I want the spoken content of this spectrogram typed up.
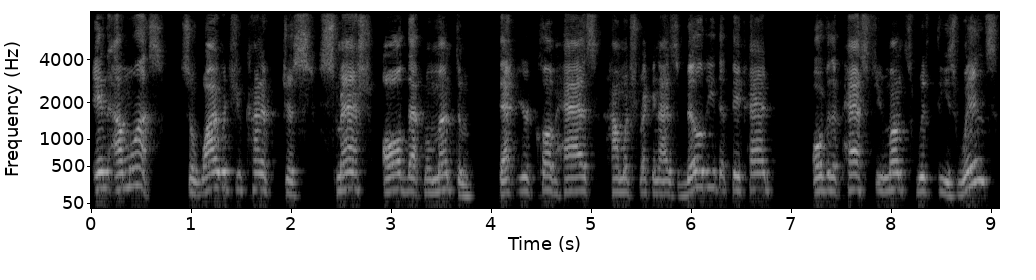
in MLS. So why would you kind of just smash all that momentum that your club has, how much recognizability that they've had over the past few months with these wins,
